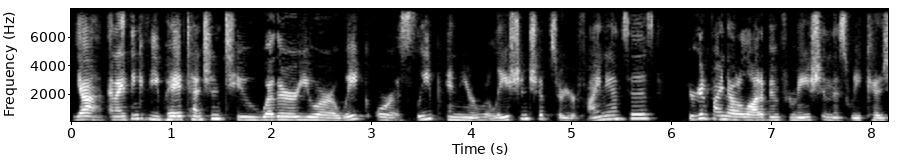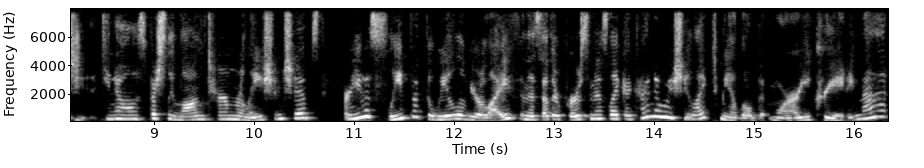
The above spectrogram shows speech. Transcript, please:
Yeah, and I think if you pay attention to whether you are awake or asleep in your relationships or your finances, you're going to find out a lot of information this week because, you know, especially long term relationships, are you asleep at the wheel of your life and this other person is like, I kind of wish you liked me a little bit more? Are you creating that?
